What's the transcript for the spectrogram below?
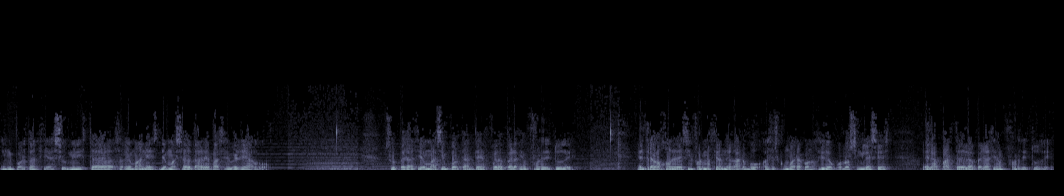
importancia, suministrada a los alemanes demasiado tarde para servir de algo. Su operación más importante fue la Operación Fortitude. El trabajo de desinformación de Garbo, así es como era conocido por los ingleses, era parte de la Operación Fortitude,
